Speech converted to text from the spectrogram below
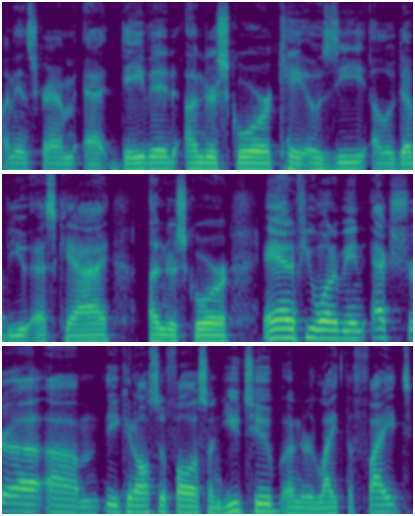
on Instagram at David underscore K O Z L O W S K I underscore. And if you want to be an extra, um, you can also follow us on YouTube under Light the Fight.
